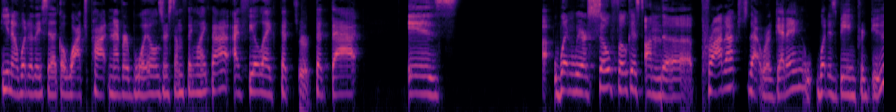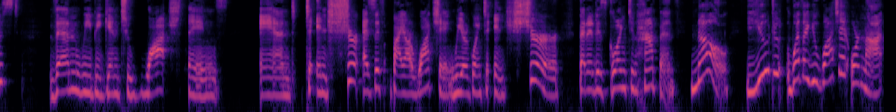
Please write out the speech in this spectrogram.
you know, what do they say? Like a watch pot never boils or something like that. I feel like that, sure. that that is uh, when we're so focused on the product that we're getting, what is being produced, then we begin to watch things and to ensure, as if by our watching, we are going to ensure that it is going to happen. No, you do, whether you watch it or not,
